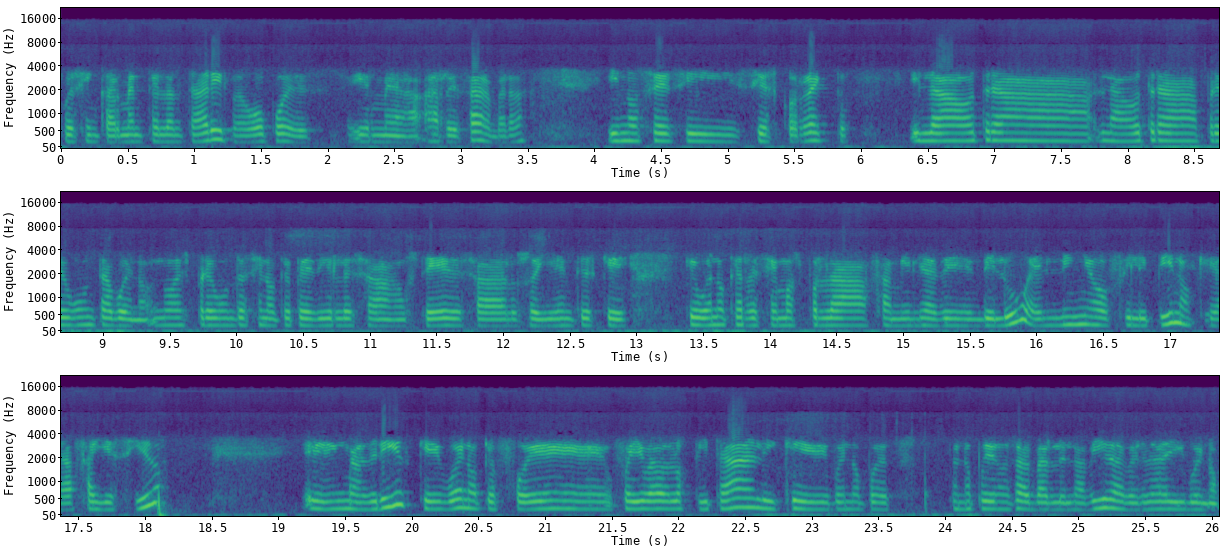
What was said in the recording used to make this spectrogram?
pues hincarme ante el altar y luego pues irme a, rezar verdad y no sé si si es correcto. Y la otra la otra pregunta bueno no es pregunta sino que pedirles a ustedes a los oyentes que que bueno que recemos por la familia de, de Lu el niño filipino que ha fallecido en Madrid que bueno que fue fue llevado al hospital y que bueno pues pues no pudieron salvarle la vida, ¿verdad? Y bueno,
